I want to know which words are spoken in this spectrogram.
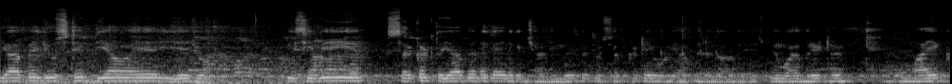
यहाँ पे जो स्टेप दिया हुआ है, ये जो पीसीबी सर्किट तो यहाँ पे लगा है, लेकिन चार्जिंग पे जो सर्किट है वो यहाँ पे लगा हुआ है। इसमें वाइब्रेटर माइक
